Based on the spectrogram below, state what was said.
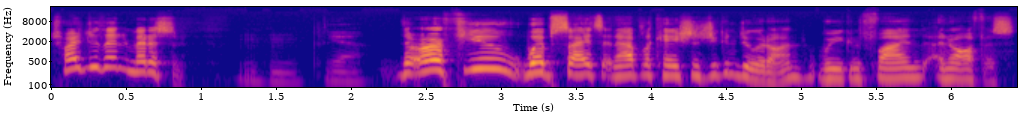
Try to do that in medicine. mm-hmm. yeah There are a few websites and applications you can do it on where you can find an office.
